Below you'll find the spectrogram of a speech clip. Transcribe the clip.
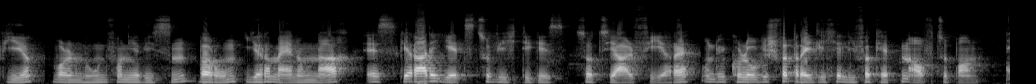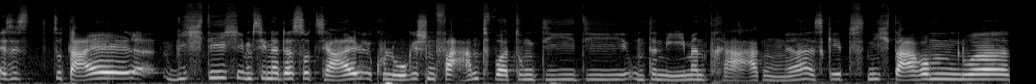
Wir wollen nun von ihr wissen, warum ihrer Meinung nach es gerade jetzt so wichtig ist, sozial faire und ökologisch verträgliche Lieferketten aufzubauen. Es ist total wichtig im Sinne der sozial-ökologischen Verantwortung, die die Unternehmen tragen. Ja, es geht nicht darum, nur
